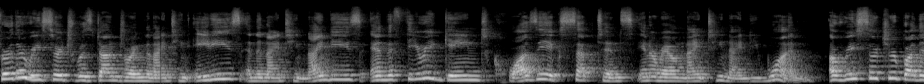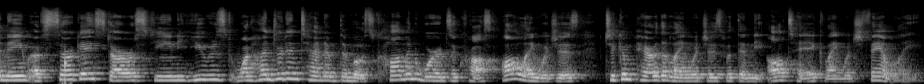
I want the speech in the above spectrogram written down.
Further research was done during the 1980s and the 1990s, and the theory gained quasi-acceptance in around 1991. A researcher by the name of Sergei Starostin used 110 of the most common words across all languages to compare the languages within the Altaic language family.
